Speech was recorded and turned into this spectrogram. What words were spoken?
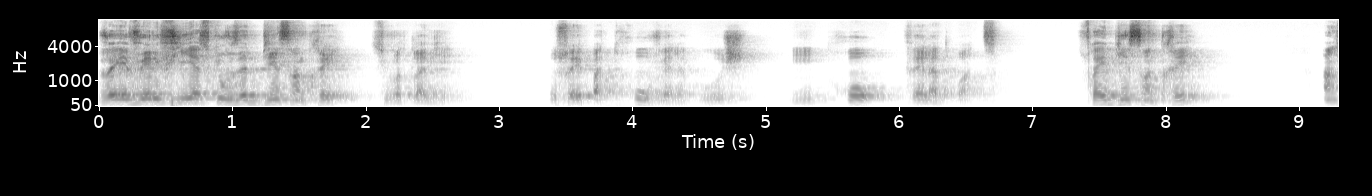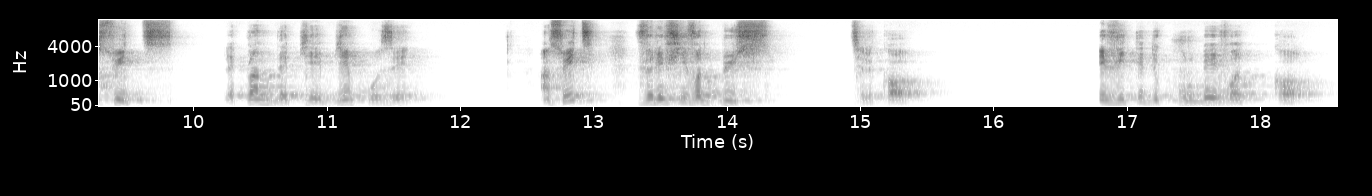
veuillez vérifier est-ce que vous êtes bien centré sur votre clavier. Ne soyez pas trop vers la gauche ni trop vers la droite. Soyez bien centré. Ensuite, les plantes des pieds bien posées. Ensuite, vérifiez votre bus. C'est le corps. Évitez de courber votre corps.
